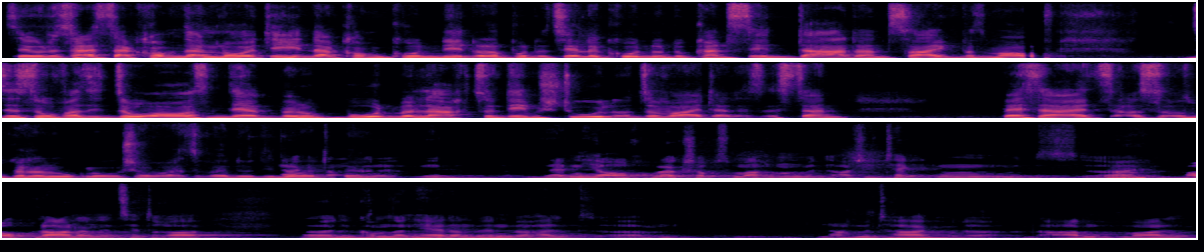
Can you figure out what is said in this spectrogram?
Sehr gut. Das heißt, da kommen dann Leute hin, da kommen Kunden hin oder potenzielle Kunden und du kannst denen da dann zeigen, pass mal auf, das Sofa sieht so aus und der Bodenbelag zu dem Stuhl und so weiter. Das ist dann besser als aus, aus dem Katalog, logischerweise, weil du die Ja, Leute. genau. wir, wir werden hier auch Workshops machen mit Architekten, mit äh, Geil. Bauplanern etc. Äh, die kommen dann her, dann werden wir halt ähm, Nachmittag oder Abend mal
